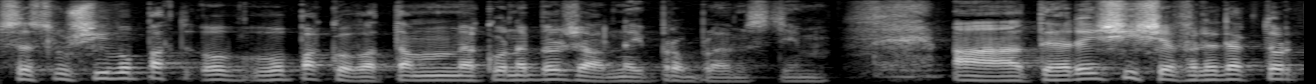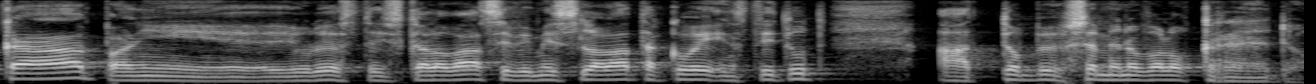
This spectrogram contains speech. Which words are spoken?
se sluší opakovat, tam jako nebyl žádný problém s tím. A tehdejší šéf-redaktorka, paní Julie Stejskalová, si vymyslela takový institut a to by se jmenovalo krédo.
